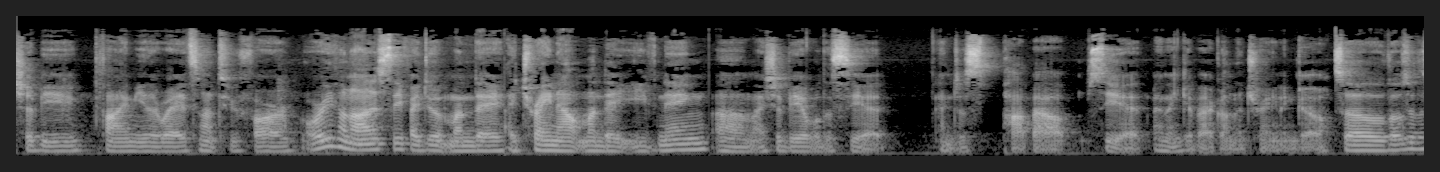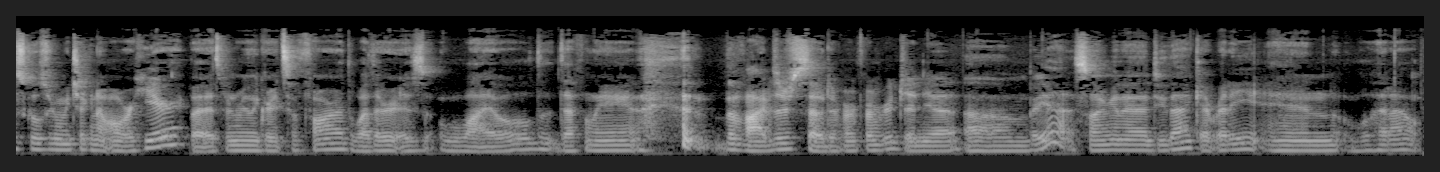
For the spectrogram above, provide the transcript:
should be fine either way. It's not too far. Or even honestly, if I do it Monday, I train out Monday evening, um, I should be able to see it and just pop out, see it, and then get back on the train and go. So those are the schools we're gonna be checking out while we're here, but it's been really great so far. The weather is wild, definitely. the vibes are so different from Virginia. Um, but yeah, so I'm gonna do that, get ready, and we'll head out.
